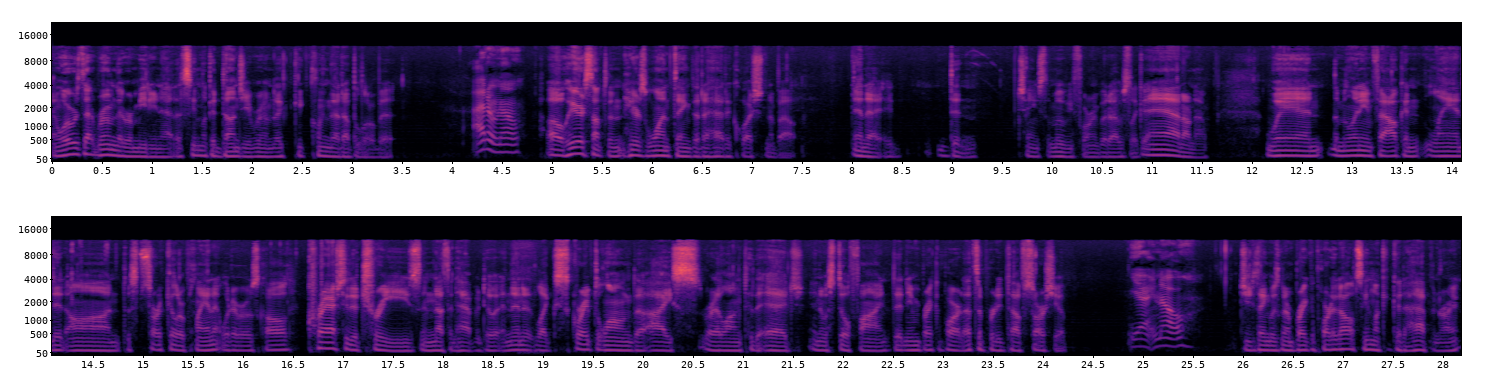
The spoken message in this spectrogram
And where was that room they were meeting at? That seemed like a dungy room. They could clean that up a little bit. I don't know. Oh, here's something. Here's one thing that I had a question about, and it didn't change the movie for me. But I was like, eh, I don't know. When the Millennium Falcon landed on the circular planet, whatever it was called, crashed through the trees and nothing happened to it, and then it like scraped along the ice right along to the edge, and it was still fine. Didn't even break apart. That's a pretty tough starship. Yeah, I know. Did you think it was going to break apart at all? It seemed like it could have happened, right?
